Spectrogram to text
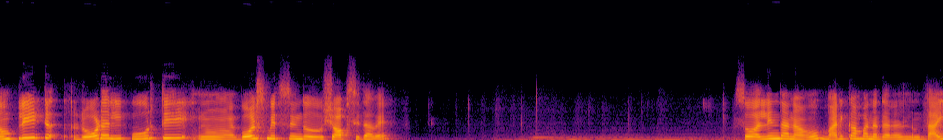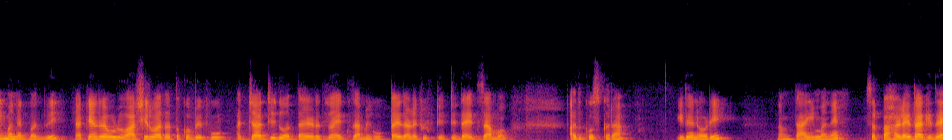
ಕಂಪ್ಲೀಟ್ ರೋಡಲ್ಲಿ ಪೂರ್ತಿ ಗೋಲ್ಡ್ ಸ್ಮಿತ್ಸಿಂದು ಶಾಪ್ಸ್ ಇದ್ದಾವೆ ಸೊ ಅಲ್ಲಿಂದ ನಾವು ಮಾರಿಕಾಂಬ ನಗರಲ್ಲಿ ನಮ್ಮ ತಾಯಿ ಮನೆಗೆ ಬಂದ್ವಿ. ಯಾಕೆಂದರೆ ಅವಳು ಆಶೀರ್ವಾದ ತಗೋಬೇಕು ಅಜ್ಜ, ಅಜ್ಜಿದು ಅಂತ ಹೇಳಿದ್ಲು. ಎಕ್ಸಾಮಿಗೆ ಹೋಗ್ತಾ ಇದ್ದಾಳೆ ಫಿಫ್ಟೀನ್ತಿಂದ ಎಕ್ಸಾಮು ಅದಕ್ಕೋಸ್ಕರ. ಇದೆ ನೋಡಿ. ನಮ್ಮ ತಾಯಿ ಮನೆ ಸ್ವಲ್ಪ ಹಳೇದಾಗಿದೆ.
